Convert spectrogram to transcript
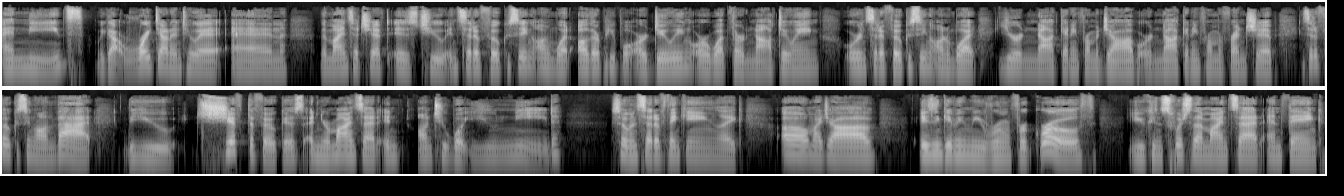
and needs. We got right down into it. And the mindset shift is to instead of focusing on what other people are doing or what they're not doing, or instead of focusing on what you're not getting from a job or not getting from a friendship, instead of focusing on that, you shift the focus and your mindset in, onto what you need. So instead of thinking like, oh, my job isn't giving me room for growth, you can switch that mindset and think,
